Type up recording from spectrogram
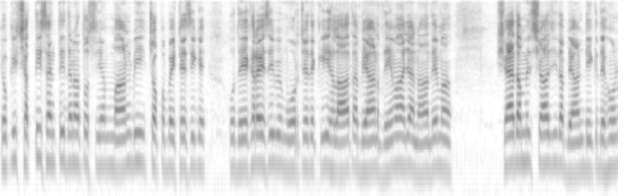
ਕਿਉਂਕਿ 36 37 ਦਿਨਾਂ ਤੋਂ ਸੀਐਮ ਮਾਨ ਵੀ ਚੁੱਪ ਬੈਠੇ ਸੀਗੇ। ਉਹ ਦੇਖ ਰਹੇ ਸੀ ਵੀ ਮੋਰਚੇ ਦੇ ਕੀ ਹਾਲਾਤ ਆ, ਬਿਆਨ ਦੇਵਾਂ ਜਾਂ ਨਾ ਦੇਵਾਂ। ਸ਼ਾਇਦ ਅਮਿਤ ਸ਼ਾਹ ਜੀ ਦਾ ਬਿਆਨ ਡੀਕਦੇ ਹੋਣ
